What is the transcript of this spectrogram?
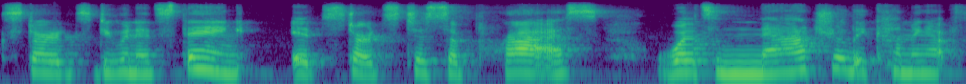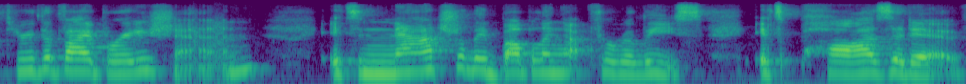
starts doing its thing it starts to suppress what's naturally coming up through the vibration it's naturally bubbling up for release it's positive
